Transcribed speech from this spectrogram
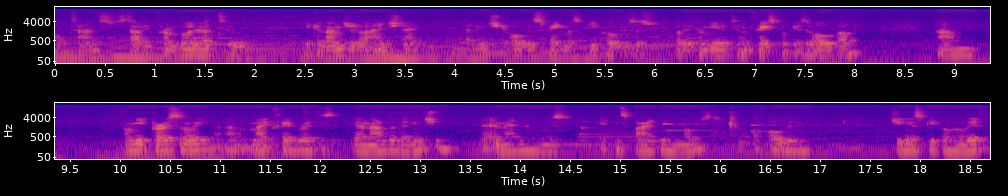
all times, starting from Buddha to Michelangelo, Einstein, Da Vinci, all these famous people. This is what the community on Facebook is all about. Um, for me personally, uh, my favorite is Leonardo da Vinci, a man who's inspired me the most of all the genius people who lived.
